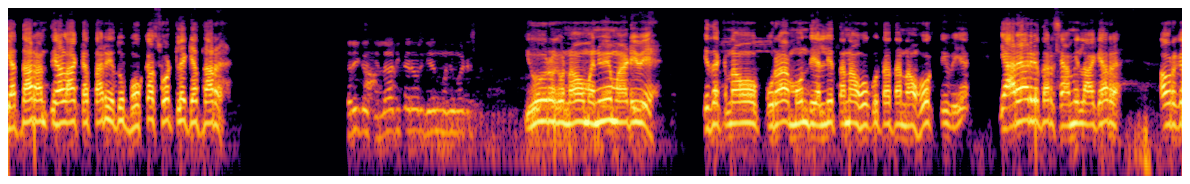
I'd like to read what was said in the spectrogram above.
ಗೆದ್ದಾರ ಅಂತ ಹೇಳಾಕತ್ತಾರ ಇದು ಬೋಕಸ್ ಹೋಟ್ಲೆ ಗೆದ್ದಾರ. ಇವ್ರಿಗೆ ನಾವು ಮನವಿ ಮಾಡಿವಿ. ಇದಕ್ ನಾವು ಪೂರಾ ಮುಂದೆ ಎಲ್ಲಿ ತನ ಹೋಗುತ್ತದ ನಾವು ಹೋಗ್ತೀವಿ. ಯಾರ್ಯಾರು ಇದಾರ ಶಾಮಿಲ್ ಆಗ್ಯಾರ ಅವ್ರಿಗ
